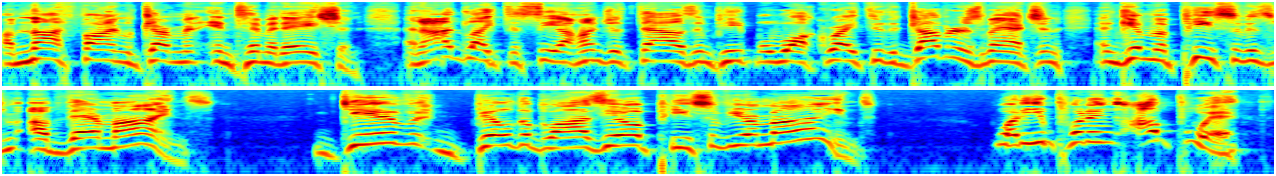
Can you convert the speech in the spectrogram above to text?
I'm not fine with government intimidation. And I'd like to see 100,000 people walk right through the governor's mansion and give him a piece of, his, of their minds. Give Bill de Blasio a piece of your mind. What are you putting up with?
